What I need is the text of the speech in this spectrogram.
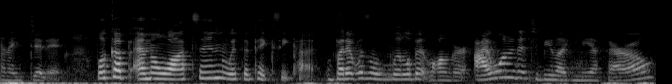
and I did it. Look up Emma Watson with a pixie cut. But it was a little bit longer. I wanted it to be like Mia Farrow,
